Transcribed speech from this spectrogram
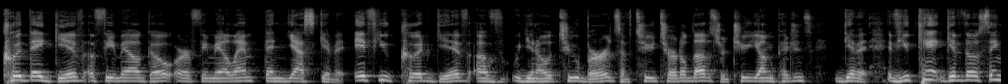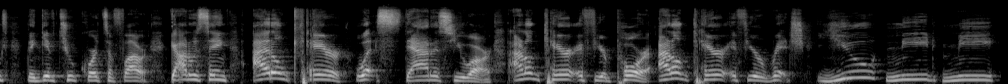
Could they give a female goat or a female lamb? Then yes, give it. If you could give of, you know, two birds, of two turtle doves or two young pigeons, give it. If you can't give those things, then give two quarts of flour. God was saying, I don't care what status you are. I don't care if you're poor. I don't care if you're rich. You need me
